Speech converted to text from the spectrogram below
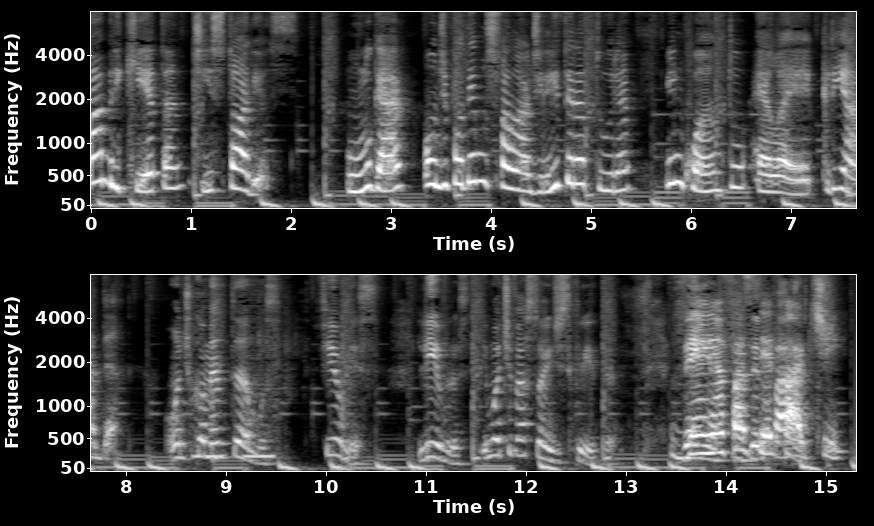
Fabriqueta de Histórias um lugar onde podemos falar de literatura enquanto ela é criada. Onde comentamos filmes, livros e motivações de escrita. Venha, fazer, fazer parte. parte.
